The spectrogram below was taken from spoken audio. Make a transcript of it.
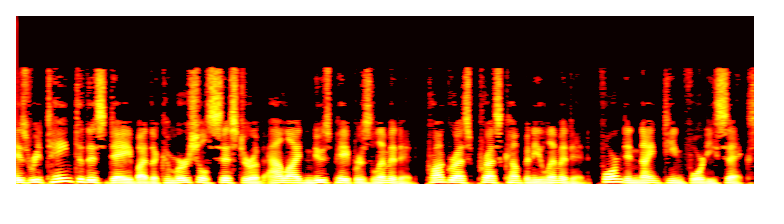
is retained to this day by the commercial sister of Allied Newspapers Limited, Progress Press Company Limited, formed in 1946.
